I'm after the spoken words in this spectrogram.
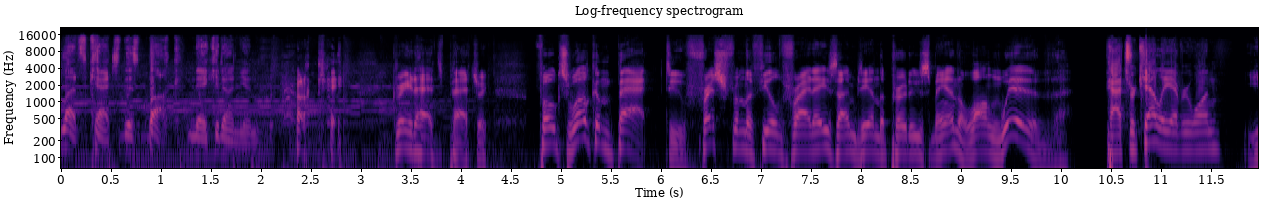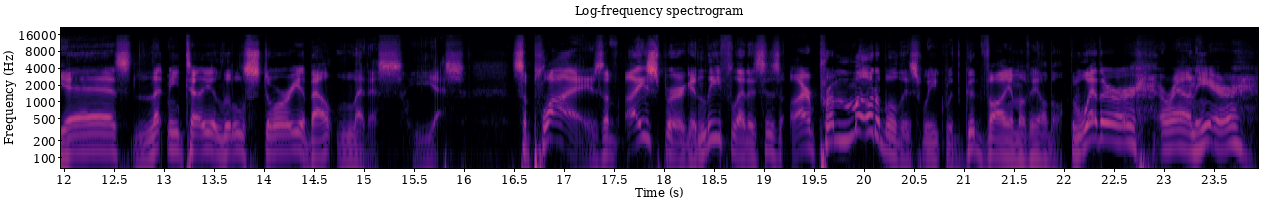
let's catch this buck naked onion. Okay. Great ads, Patrick. Folks, welcome back to Fresh from the Field Fridays. I'm Dan the Produce Man, along with. Patrick Kelly, everyone. Yes, let me tell you a little story about lettuce. Yes. Supplies of iceberg and leaf lettuces are promotable this week with good volume available. The weather around here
